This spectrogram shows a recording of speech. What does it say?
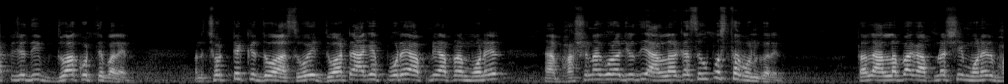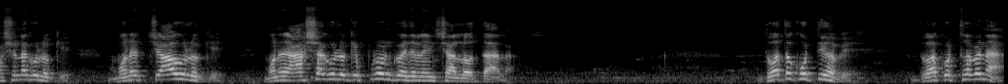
আপনি যদি দোয়া করতে পারেন মানে ছোট্ট একটি দোয়া আছে। ওই দোয়াটা আগে পড়ে আপনি আপনার মনের আহ, ভাষণাগুলো যদি আল্লাহর কাছে উপস্থাপন করেন তাহলে আল্লাহ পাক আপনার সেই মনের ভাষণাগুলোকে মনের চাওগুলোকে মনের আশাগুলোকে পূরণ করে দেবেন ইনশাআল্লাহ তাআলা। দোয়া তো করতেই হবে। দোয়া করতে হবে না।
